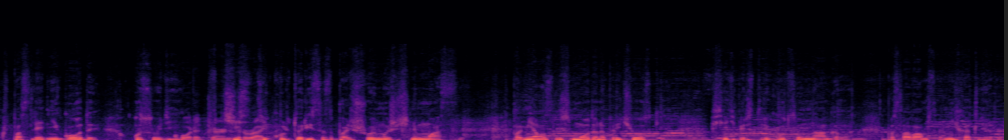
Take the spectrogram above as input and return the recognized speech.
В последние годы у судей в части культуриста с большой мышечной массой. Поменялась лишь мода на прически – все теперь стригутся наголо. По словам самих атлетов,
